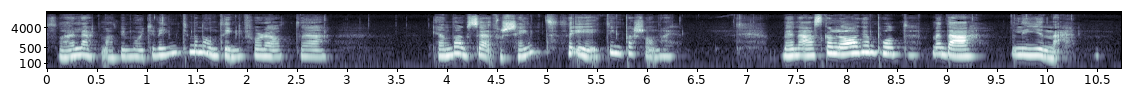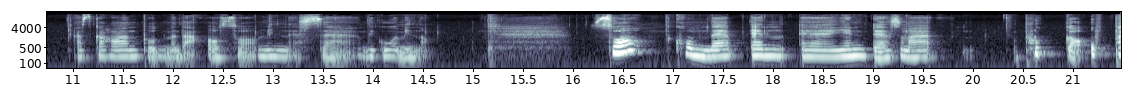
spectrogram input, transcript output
Så da har jeg lært meg at vi må ikke vente med noen ting, for at eh, en dag så er det for seint. Så er ikke den personen her. Men jeg skal lage en pod med deg, Line. Jeg skal ha en pod med deg og så minnes eh, de gode minnene. Så kom det en eh, jente som jeg plukka opp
